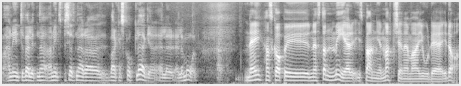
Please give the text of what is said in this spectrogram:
Han är inte, väldigt nä- han är inte speciellt nära varken skottläge eller, eller mål. Nej, han skapar ju nästan mer i Spanien-matchen än vad han gjorde idag.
